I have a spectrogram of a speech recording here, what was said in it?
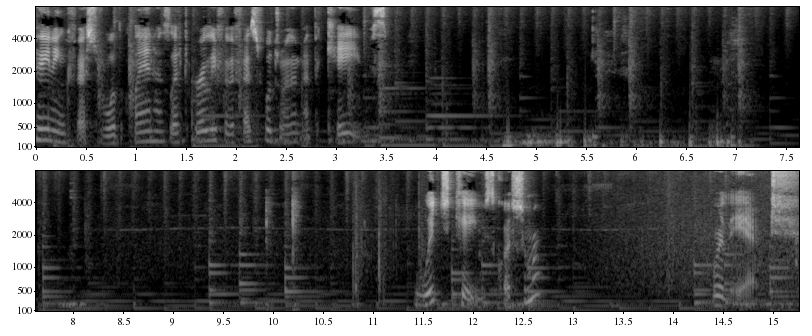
painting festival. The clan has left early for the festival. Join them at the caves. Which caves? Question mark. Where they at?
